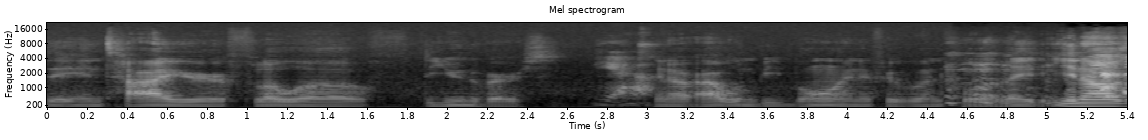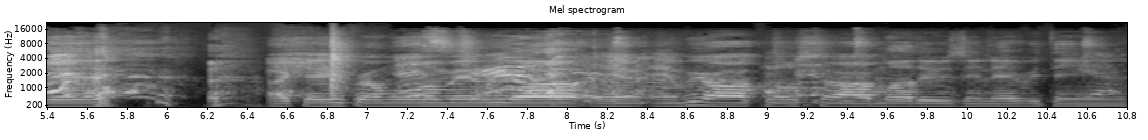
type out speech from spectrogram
the entire flow of the universe. Yeah. You know, I wouldn't be born if it wasn't for a lady. You know what I'm saying? I came from a woman. We all and, and we're all close to our mothers and everything. Yeah.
